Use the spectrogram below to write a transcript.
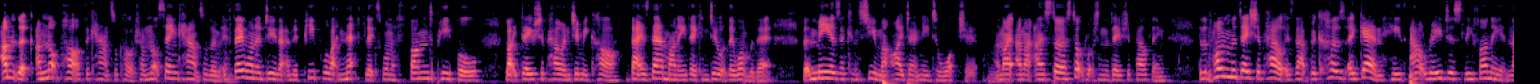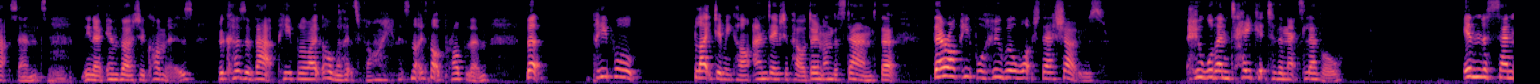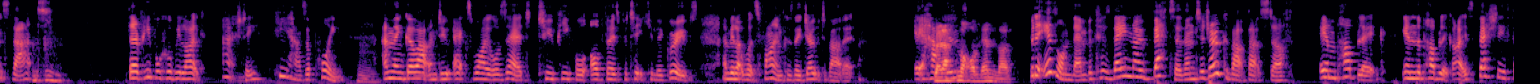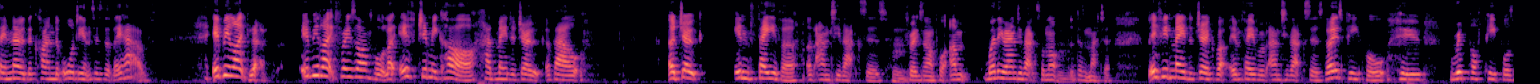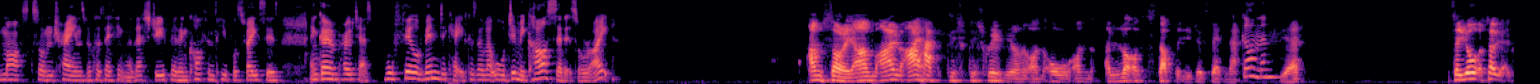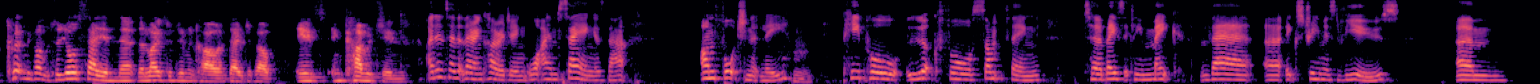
I'm look, I'm not part of the cancel culture. I'm not saying cancel them. If they want to do that and if people like Netflix want to fund people like Dave Chappelle and Jimmy Carr, that is their money. They can do what they want with it. But me as a consumer, I don't need to watch it. Hmm. And I and I, I so I stopped watching the Dave Chappelle thing. But the problem with Dave Chappelle is that because again, he's outrageously funny in that sense, hmm. you know, inverted commas, because of that, people are like, "Oh, well, it's fine. It's not it's not a problem." But people like Jimmy Carr and Dave Chappelle don't understand that there are people who will watch their shows who will then take it to the next level in the sense that there are people who'll be like actually he has a point hmm. and then go out and do x y or z to people of those particular groups and be like well it's fine because they joked about it it happens. but that's not on them though. but it is on them because they know better than to joke about that stuff in public, in the public eye, especially if they know the kind of audiences that they have. It'd be like Yeah. it'd be like, for example, like if Jimmy Carr had made a joke about a joke in favour of anti-vaxxers, for example. Um, whether you're anti-vax or not, it doesn't matter. But if he'd made a joke about in favour of anti-vaxxers, those people who rip off people's masks on trains because they think that they're stupid and cough in people's faces and go and protest will feel vindicated because they're like, well, Jimmy Carr said it's all right. I'm sorry. Um, I I have to dis- disagree with you on on all on a lot of stuff that you just said. Now, Go on then. Yeah. So you're so correct me if I'm so you're saying that the likes of Jimmy Carr and Dave Chappelle is encouraging. I didn't say that they're encouraging. What I'm saying is that, unfortunately, people look for something to basically make their uh, extremist views um,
